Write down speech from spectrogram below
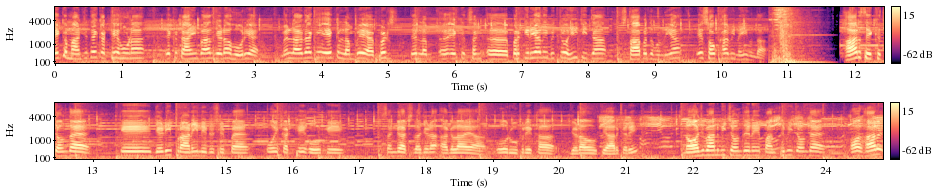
ਇੱਕ ਮੰਚ ਤੇ ਇਕੱਠੇ ਹੋਣਾ ਇੱਕ ਟਾਈਮ ਬਾਅਦ ਜਿਹੜਾ ਹੋ ਰਿਹਾ ਮੈਨੂੰ ਲੱਗਦਾ ਕਿ ਇੱਕ ਲੰਬੇ ਐਫਰਟਸ ਤੇ ਲੰਬ- ਇੱਕ ਸੰਗ- ਪ੍ਰਕਿਰਿਆ ਦੇ ਵਿੱਚੋਂ ਹੀ ਚੀਜ਼ਾਂ ਸਥਾਪਿਤ ਹੁੰਦੀਆਂ, ਇਹ ਸੌਖਾ ਵੀ ਨਹੀਂ ਹੁੰਦਾ। ਹਰ ਸਿੱਖ ਚਾਹੁੰਦਾ ਹੈ ਕਿ ਜਿਹੜੀ ਪੁਰਾਣੀ ਲੀਡਰਸ਼ਿਪ ਹੈ, ਉਹ ਇਕੱਠੇ ਹੋ ਕੇ ਸੰਘਰਸ਼ ਦਾ ਜਿਹੜਾ ਅਗਲਾ ਆ, ਉਹ ਰੂਪਰੇਖਾ ਜਿਹੜਾ ਉਹ ਤਿਆਰ ਕਰੇ। ਨੌਜਵਾਨ ਵੀ ਚਾਹੁੰਦੇ ਨੇ, ਪੰਥ ਵੀ ਚਾਹੁੰਦਾ ਹੈ ਔਰ ਹਰ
